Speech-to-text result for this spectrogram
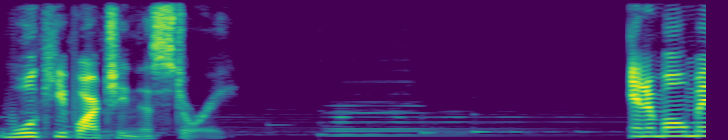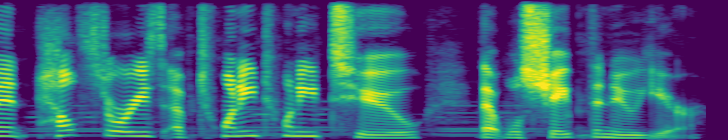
We'll keep watching this story. In a moment, health stories of 2022 that will shape the new year.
